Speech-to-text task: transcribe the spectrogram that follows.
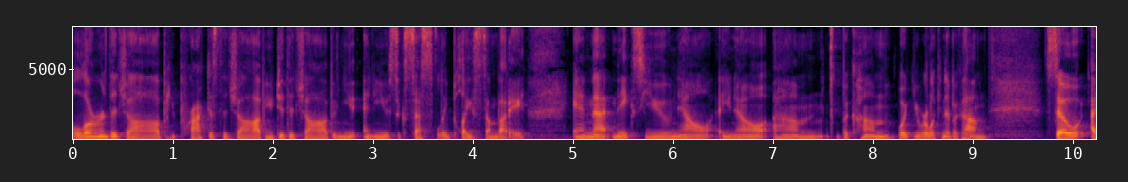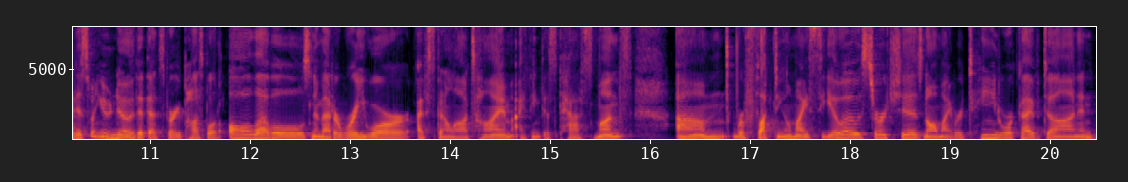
learned the job, you practiced the job, you did the job, and you and you successfully placed somebody. And that makes you now, you know, um, become what you were looking to become. So I just want you to know that that's very possible at all levels, no matter where you are. I've spent a lot of time, I think this past month, um, reflecting on my COO searches and all my retained work I've done and,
